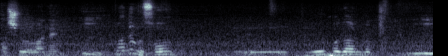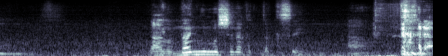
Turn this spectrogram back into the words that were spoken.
多少はね。うん。まあでもそん言うほどあれだっうん。あの何にもしてなかったくせに。うんだから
